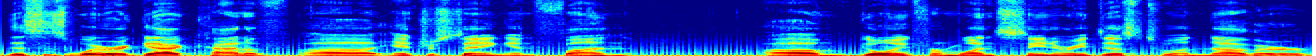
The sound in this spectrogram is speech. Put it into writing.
This is where it got kind of uh, interesting and fun, um, going from one scenery disc to another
